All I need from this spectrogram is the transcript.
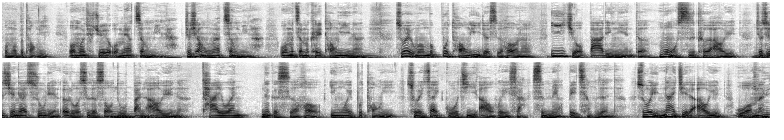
我们不同意，我们就觉得我们要证明啊，就像我们要证明啊，我们怎么可以同意呢？所以我们不同意的时候呢，一九八零年的莫斯科奥运，就是现在苏联俄罗斯的首都办奥运了，台湾。那个时候，因为不同意，所以在国际奥会上是没有被承认的。所以那一届的奥运，我们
